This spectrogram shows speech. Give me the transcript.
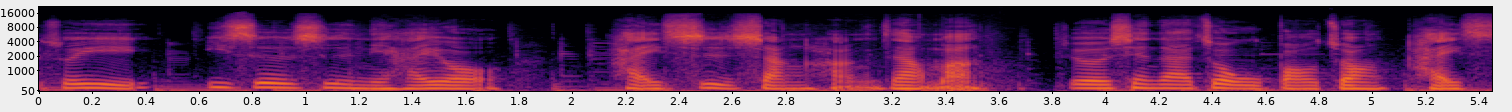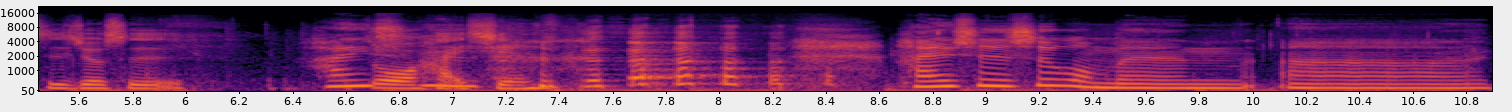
所以意思是你还有海誓商行这样吗？就现在做无包装，海誓就是做海鲜，还是是我们呃，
